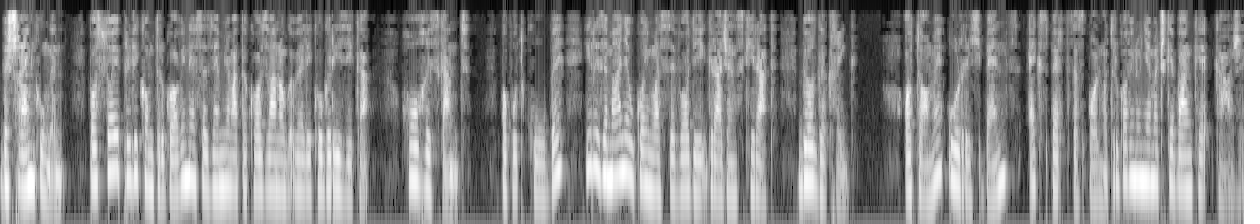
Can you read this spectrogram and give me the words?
beschränkungen, postoje prilikom trgovine sa zemljama takozvanog velikog rizika, hochriskant, poput Kube ili zemalja u kojima se vodi građanski rat, Bürgerkrieg. O tome Ulrich Benz, ekspert za spoljnu trgovinu Njemačke banke, kaže.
